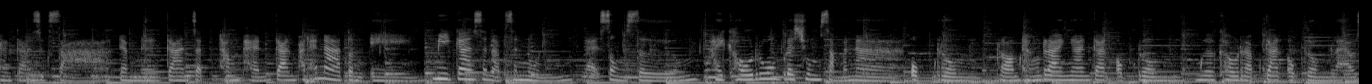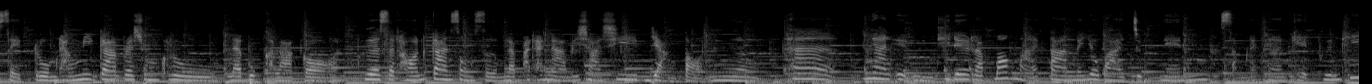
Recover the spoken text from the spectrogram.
ทางการศึกษาดำเนินการจัดทำแผนการพัฒนาตนเอง มีการสนับสนุน และส่งเสริมให้เข้าร่วมประชุมสัมมนา อบรม พร้อมทั้งรายงานการอบรม เมื่อเขารับการอบรมแล้วเสร็จรวมทั้งมีการประชุมครู และบุคลากร เพื่อสะท้อนการส่งเสริมและพัฒนาวิชาชีพอย่างต่อเนื่อง 5. งานอื่นๆ ที่ได้รับมอบหมายตามนโยบายจุดเน้นสำ นักงานเขตพื้นที่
